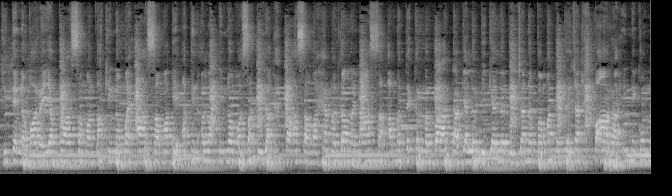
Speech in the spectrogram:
හිතෙන වරය පාසම දකින්නමයි ආස මගේ අතින් අලක් ඉන්නවා සතියක් පාසම හැමදම නාස අමතකම බාට ගැලබි ගැලබි ජනප මතක ජන් පාරා ඉන්නේ කොම්ම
